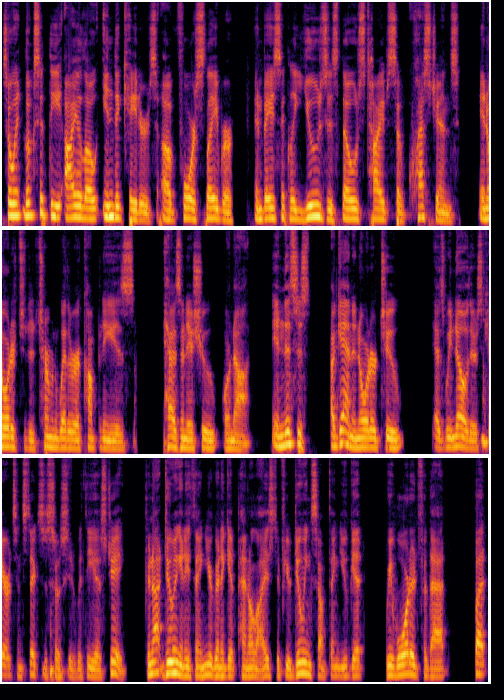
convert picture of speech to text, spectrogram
So it looks at the ILO indicators of forced labor and basically uses those types of questions in order to determine whether a company is has an issue or not. And this is again in order to as we know there's carrots and sticks associated with ESG. If you're not doing anything, you're going to get penalized. If you're doing something, you get rewarded for that. But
